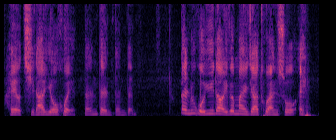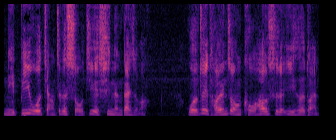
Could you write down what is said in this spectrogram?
还有其他优惠等等等等。但如果遇到一个卖家突然说：“哎，你逼我讲这个手机的性能干什么？”我最讨厌这种口号式的义和团。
